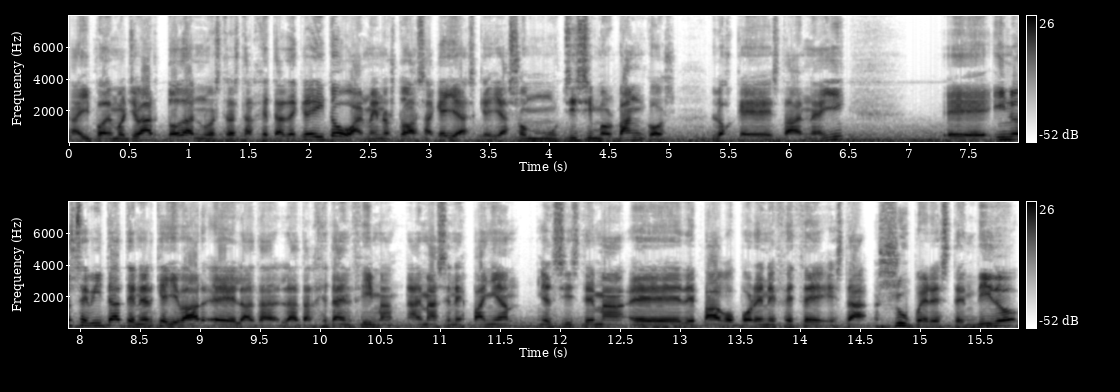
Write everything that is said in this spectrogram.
Ahí podemos llevar todas nuestras tarjetas de crédito, o al menos todas aquellas, que ya son muchísimos bancos los que están ahí, eh, y nos evita tener que llevar eh, la, tarjeta encima. Además, en España el sistema eh, de pago por NFC está súper extendido,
